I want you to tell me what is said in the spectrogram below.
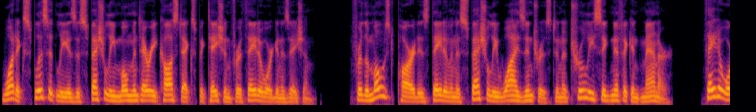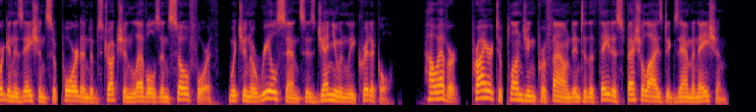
what explicitly is especially momentary cost expectation for Theta organization. For the most part is Theta an especially wise interest in a truly significant manner. Theta organization support and obstruction levels and so forth, which in a real sense is genuinely critical. However, prior to plunging profound into the Theta specialized examination,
